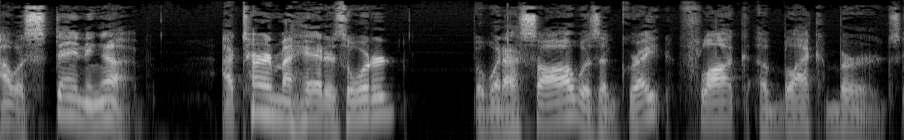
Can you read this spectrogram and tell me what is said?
I was standing up. I turned my head as ordered, but what I saw was a great flock of black birds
